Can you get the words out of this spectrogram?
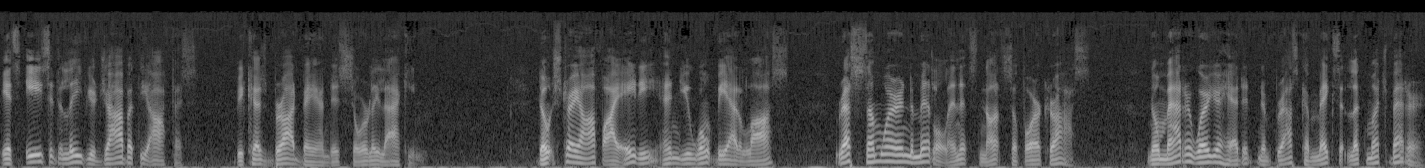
It's easy to leave your job at the office because broadband is sorely lacking. Don't stray off I 80 and you won't be at a loss. Rest somewhere in the middle and it's not so far across. No matter where you're headed, Nebraska makes it look much better.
